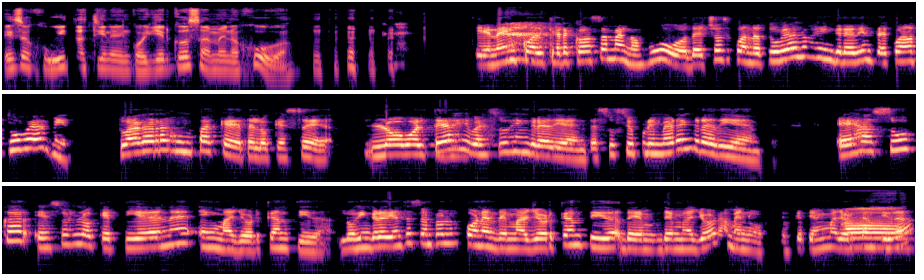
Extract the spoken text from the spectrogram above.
esos juguitos tienen cualquier cosa menos jugo. tienen cualquier cosa menos jugo. De hecho, cuando tú veas los ingredientes, cuando tú veas, mira, tú agarras un paquete, lo que sea, lo volteas y ves sus ingredientes. Su, primer ingrediente es azúcar, eso es lo que tiene en mayor cantidad. Los ingredientes siempre los ponen de mayor cantidad, de, mayor a menor, los que tienen mayor cantidad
